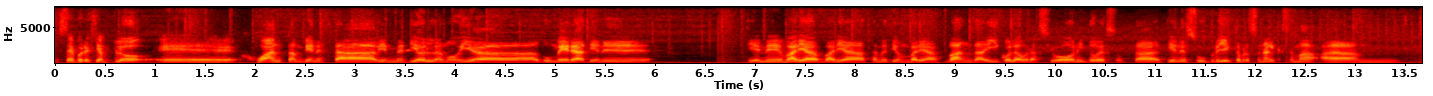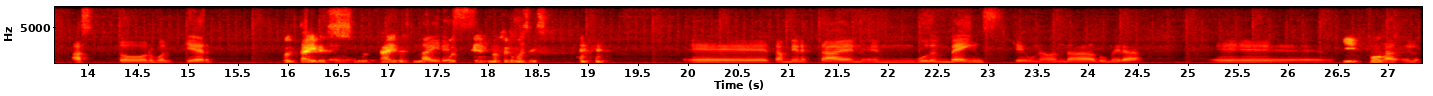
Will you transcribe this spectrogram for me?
No sé, por ejemplo, eh, Juan también está bien metido en la movida dumera, tiene, tiene varias, varias, está metido en varias bandas y colaboración y todo eso. Está, tiene su proyecto personal que se llama um, Astor Voltaire. Voltaires. Eh, Voltaires, Voltaires. Voltaire, no sé cómo se dice. Eh, también está en, en Wooden Veins, que es una banda dumera. Eh, Y Fog. la- el,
